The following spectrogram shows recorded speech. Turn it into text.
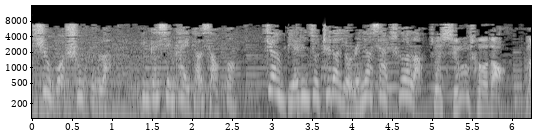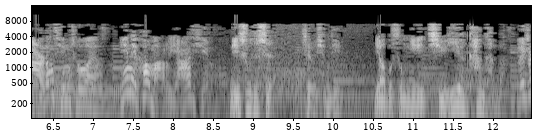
是我疏忽了，应该先开一条小缝，这样别人就知道有人要下车了。这行车道哪能停车呀？您得靠马路牙停。您说的是，这位兄弟，要不送您去医院看看吧？没事，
